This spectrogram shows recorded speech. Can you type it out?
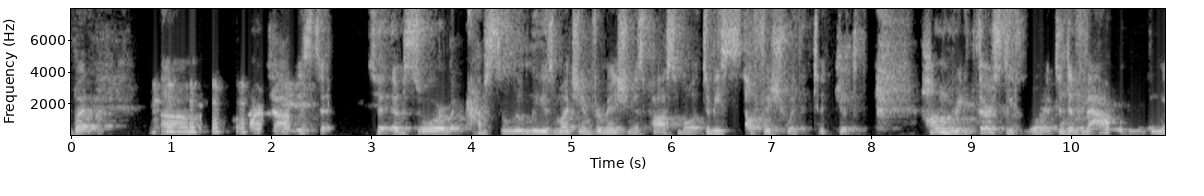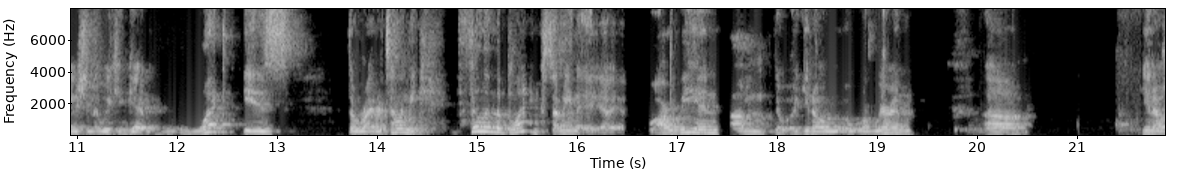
but um, our job is to to absorb absolutely as much information as possible to be selfish with it to just hungry, thirsty for it, to devour the information that we can get. What is the writer telling me? Fill in the blanks. I mean, uh, are we in, um, you know, we're in, uh, you know,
